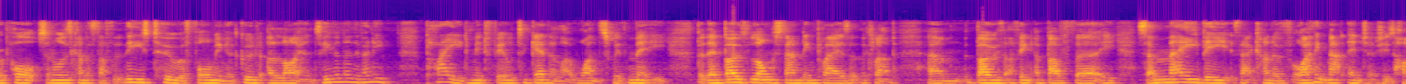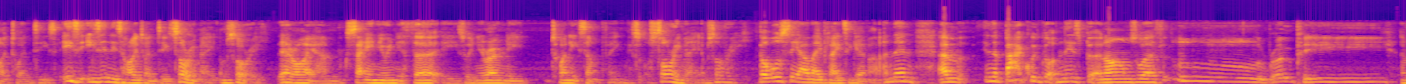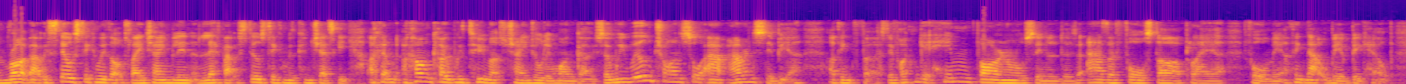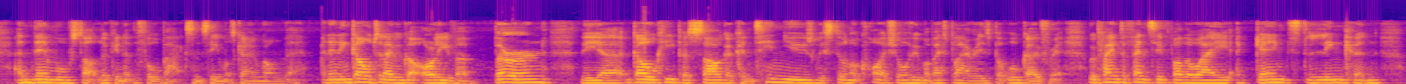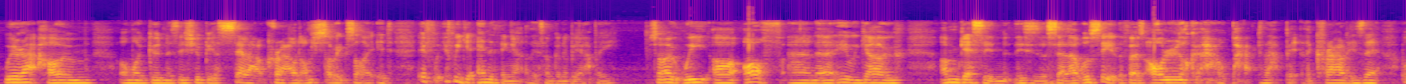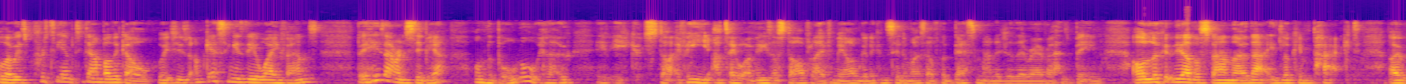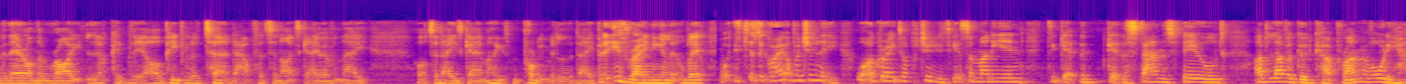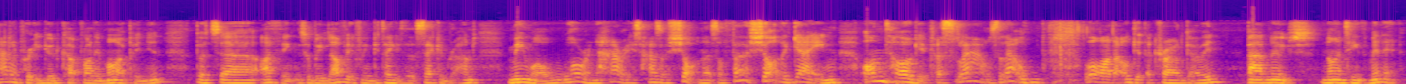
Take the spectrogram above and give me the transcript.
Reports and all this kind of stuff that these two are forming a good alliance, even though they've only played midfield together like once with me. But they're both long-standing players at the club, um, both I think above 30. So maybe it's that kind of. Or I think Matt Lench actually is high 20s. He's, he's in his high 20s. Sorry, mate. I'm sorry. There I am saying you're in your 30s when you're only 20 something. Sorry, mate, I'm sorry. But we'll see how they play together. And then um, in the back, we've got Nisbet and Armsworth. Ooh, ropey. And right back, we're still sticking with Oxlade Chamberlain, and left back, we're still sticking with Konchesky. I can I can't cope with too much change all in one go, so we will try and sort out Aransibia. I think first, if I can get him firing on all cylinders as a four-star player for me, I think that will be a big help. And then we'll start looking at the fullbacks and seeing what's going wrong there. And then in goal today, we've got Oliver Byrne. The uh, goalkeeper saga continues. We're still not quite sure who my best player is, but we'll go for it. We're playing defensive, by the way, against Lincoln. We're at home. Oh my goodness, this should be a sellout crowd. I'm so excited. If, if we get anything out of this, I'm going to be happy. So we are off, and uh, here we go. I'm guessing this is a sellout. We'll see at the first. Oh, look at how packed that bit of the crowd is there. Although it's pretty empty down by the goal, which is, I'm guessing, is the away fans. But here's Aransibia on the ball. Oh, hello. If he could start, if he, I'll tell you what, if he's a star player for me, I'm going to consider myself the best manager there ever has been. Oh, look at the other stand though. That is looking packed over there on the right. Look at the, oh, people have turned out for tonight's game, haven't they? Or today's game. I think it's probably middle of the day, but it is raining a little bit. It's just a great opportunity. What a great opportunity to get some money in, to get the get the stands filled. I'd love a good cup run. I've already had a pretty good cup run in my opinion, but uh, I think this will be lovely if we can take it to the second round. Meanwhile, Warren Harris has a shot, and that's the first shot of the game on target for Slough. So that'll oh, that'll get the crowd going. Bad news, 19th minute.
